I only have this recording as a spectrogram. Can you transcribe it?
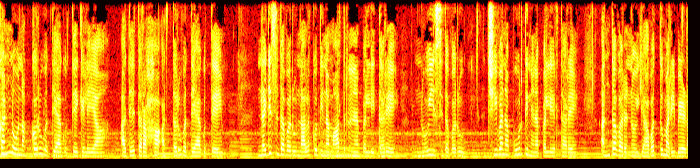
ಕಣ್ಣು ನಕ್ಕರೂ ಒದ್ದೆಯಾಗುತ್ತೆ ಗೆಳೆಯ, ಅದೇ ತರಹ ಅತ್ತರೂ ಒದ್ದೆಯಾಗುತ್ತೆ ನಗಿಸಿದವರು ನಾಲ್ಕು ದಿನ ಮಾತ್ರ ನೆನಪಲ್ಲಿದ್ದರೆ, ನೋಯಿಸಿದವರು ಜೀವನ ಪೂರ್ತಿ ನೆನಪಲ್ಲಿರ್ತಾರೆ. ಅಂಥವರನ್ನು ಯಾವತ್ತೂ ಮರಿಬೇಡ.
